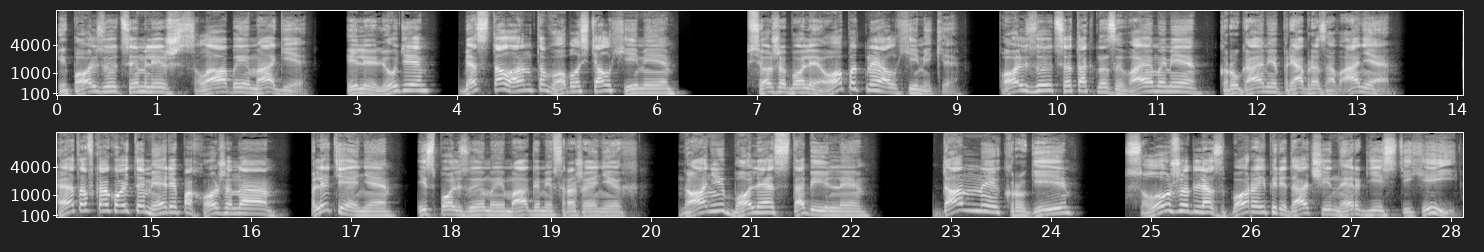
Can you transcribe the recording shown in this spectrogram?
и пользуются им лишь слабые маги или люди без таланта в области алхимии. Все же более опытные алхимики пользуются так называемыми кругами преобразования. Это в какой-то мере похоже на плетение, используемые магами в сражениях, но они более стабильны. Данные круги служат для сбора и передачи энергии стихий,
